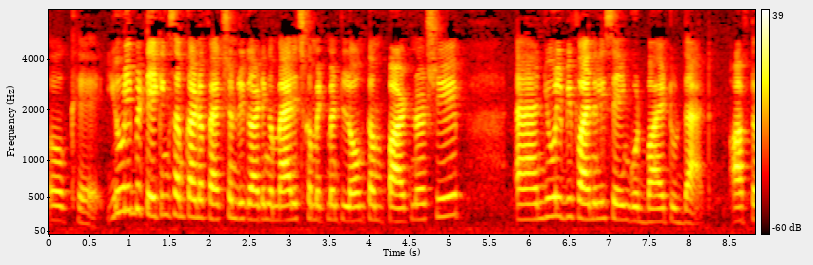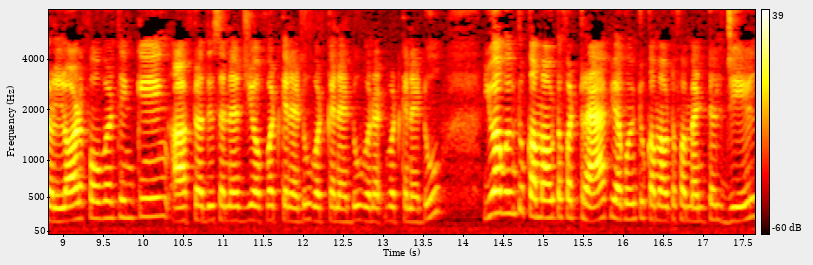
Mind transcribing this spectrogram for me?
Okay. You will be taking some kind of action regarding a marriage commitment long-term partnership and you will be finally saying goodbye to that. After a lot of overthinking after this energy of what can i do? What can i do? What, what can i do? You are going to come out of a trap. You are going to come out of a mental jail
